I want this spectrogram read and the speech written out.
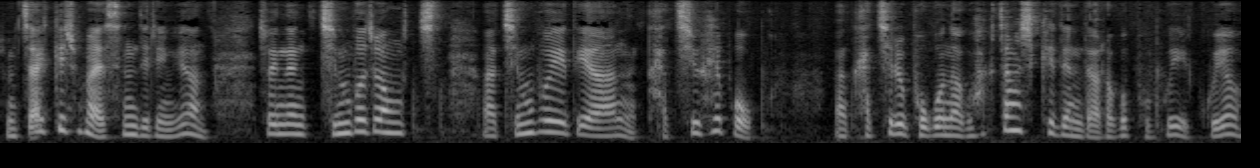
좀 짧게 좀 말씀드리면 저희는 진보 정치, 아, 진보 정부에 대한 가치 회복, 가치를 복원하고 확장시켜야 된다라고 보고 있고요.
